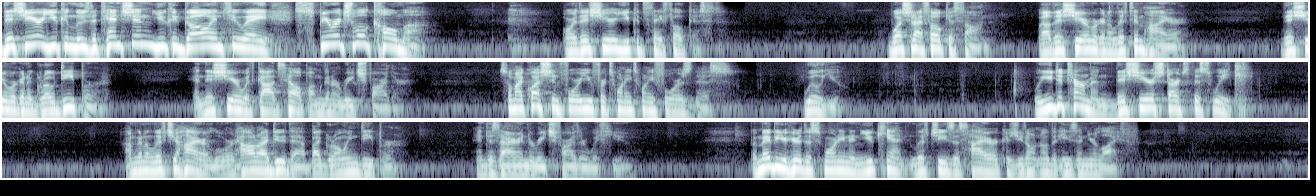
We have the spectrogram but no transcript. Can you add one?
This year, you can lose attention. You could go into a spiritual coma. Or this year, you could stay focused. What should I focus on? Well, this year, we're going to lift him higher. This year, we're going to grow deeper. And this year, with God's help, I'm going to reach farther. So, my question for you for 2024 is this Will you? Will you determine this year starts this week? I'm going to lift you higher, Lord. How do I do that? By growing deeper and desiring to reach farther with you. But maybe you're here this morning and you can't lift Jesus higher because you don't know that he's in your life.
